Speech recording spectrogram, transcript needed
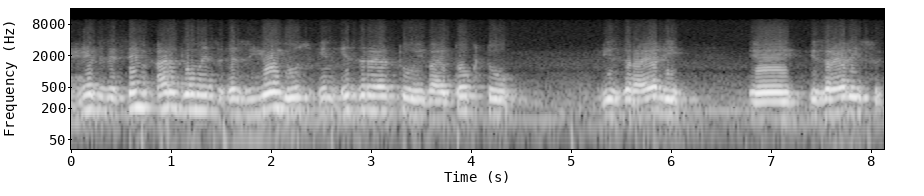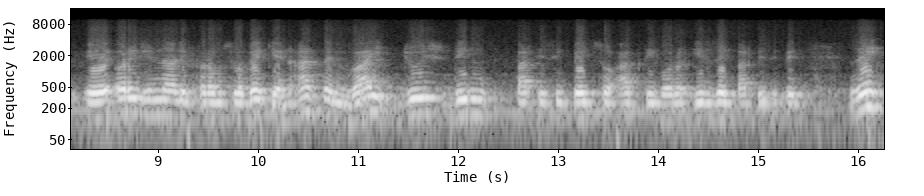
have the same arguments as you use in Israel too. If I talk to Israeli Israelis originally from Slovakia and ask them why Jewish didn't participate so active or if they participate, they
